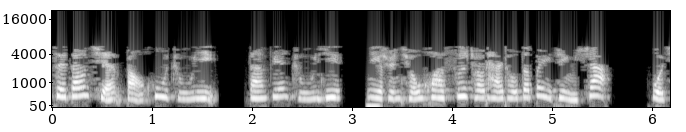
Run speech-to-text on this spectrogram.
在当前保护主义、单边主义、逆全球化思潮抬头的背景下。我期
